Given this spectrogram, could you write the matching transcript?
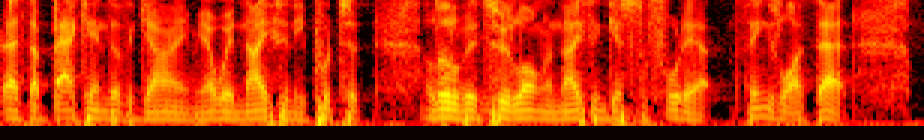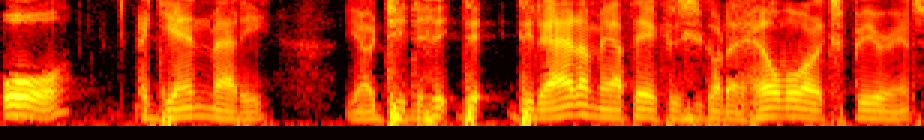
at the back end of the game. You know, where Nathan he puts it a little bit too long and Nathan gets the foot out, things like that. Or again, Matty, you know, did he, did, did Adam out there because he's got a hell of a lot of experience?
